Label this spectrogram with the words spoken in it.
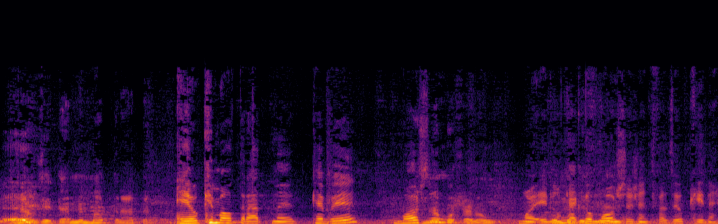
Não, gente, ela me maltrata. Eu que maltrato, né? Quer ver? Mostra. Não mostra não. Ele não quer que eu mostre, a gente fazer o quê, né?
